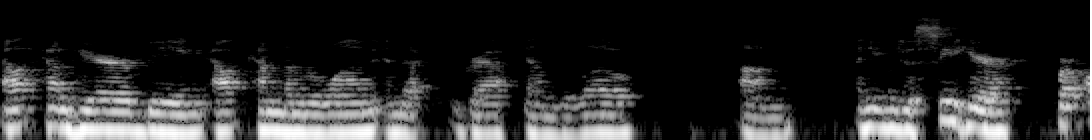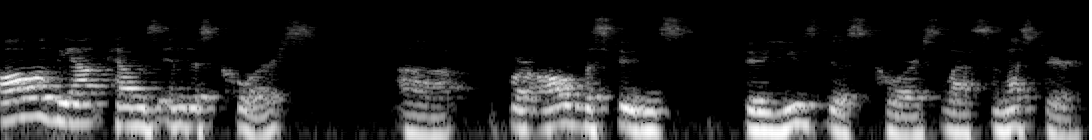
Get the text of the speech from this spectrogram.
outcome here being outcome number one in that graph down below. Um, and you can just see here, for all of the outcomes in this course, uh, for all the students who used this course last semester,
